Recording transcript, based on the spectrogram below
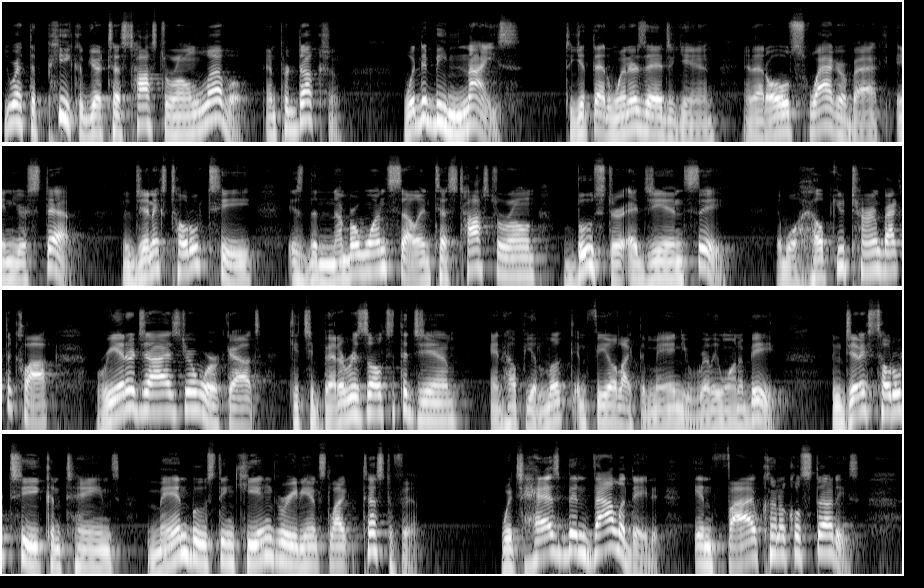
you were at the peak of your testosterone level and production. Wouldn't it be nice to get that winner's edge again and that old swagger back in your step? Nugenix Total T is the number one selling testosterone booster at GNC. It will help you turn back the clock, re energize your workouts, get you better results at the gym, and help you look and feel like the man you really want to be. Nugenix Total T contains man boosting key ingredients like testofen, which has been validated in five clinical studies.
